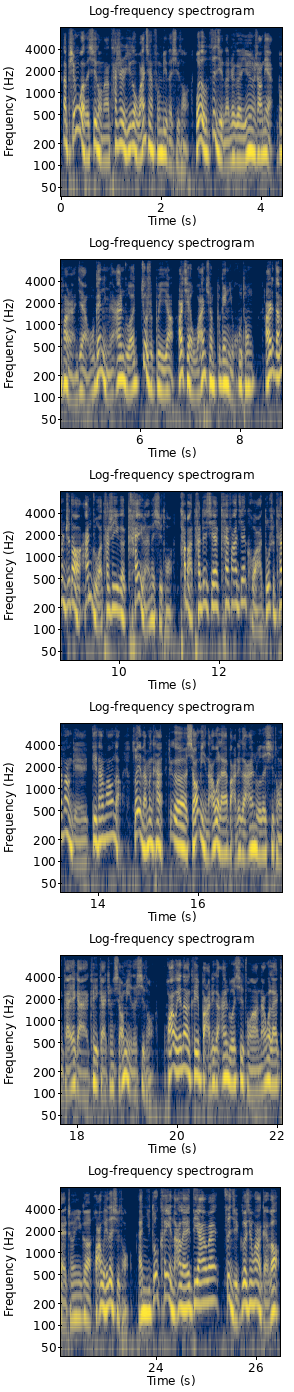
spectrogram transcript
那苹果的系统呢，它是一个完全封闭的系统，我有自己的这个应用商店播放软件，我跟你们安卓就是不一样，而且完全不跟你互通。而咱们知道，安卓它是一个开源的系统，它把它这些开发接口啊都是开放给第三方的。所以咱们看这个小米拿过来把这个安卓的系统改一改，可以改成小米的系统；华为呢可以把这个安卓系统啊拿过来改成一个华为的系统。哎，你都可以拿来 DIY 自己个性化改造。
